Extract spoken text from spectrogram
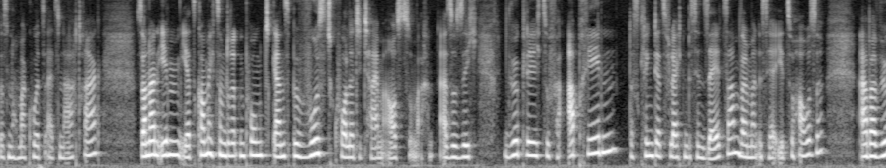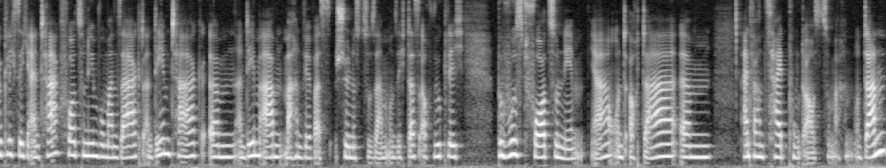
Das nochmal kurz als Nachtrag, sondern eben, jetzt komme ich zum dritten Punkt, ganz bewusst Quality Time auszumachen. Also sich wirklich zu verabreden. Das klingt jetzt vielleicht ein bisschen seltsam, weil man ist ja eh zu Hause, aber wirklich sich einen Tag vorzunehmen, wo man sagt, an dem Tag, ähm, an dem Abend machen wir was Schönes zusammen und sich das auch wirklich bewusst vorzunehmen. Ja, und auch da. Ähm, einfach einen Zeitpunkt auszumachen. Und dann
